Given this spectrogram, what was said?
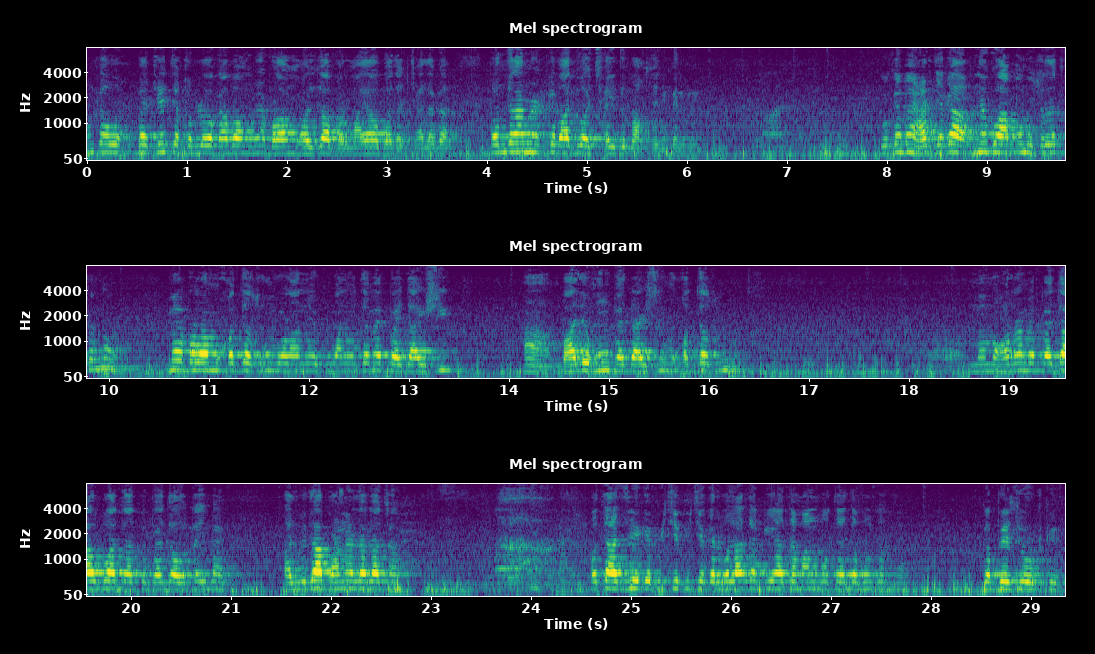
ان کا وہ بیٹھے تھے قبل و کعبہ، انہوں نے بڑا معاوضہ فرمایا اور بہت اچھا لگا۔ پندرہ منٹ کے بعد وہ اچھا ہی دماغ سے نکل گئی۔ کیونکہ میں ہر جگہ اپنے کو آپ کو مسلط کرنا ہوں۔ میں بڑا مقدس ہوں، بڑا نیکمان ہوتا ہے، میں پیدائشی ہاں بالغ ہوں، پیدائشی مقدس ہوں۔ میں محرم میں پیدا ہوا تھا تو پیدا ہوتا ہی میں الوداع پڑھنے لگا تھا۔ اور تعزیے کے پیچھے پیچھے کربلا تک گیا تھا، معلوم ہوتا ہے دفن کرتے گبے سے اٹھ کے۔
